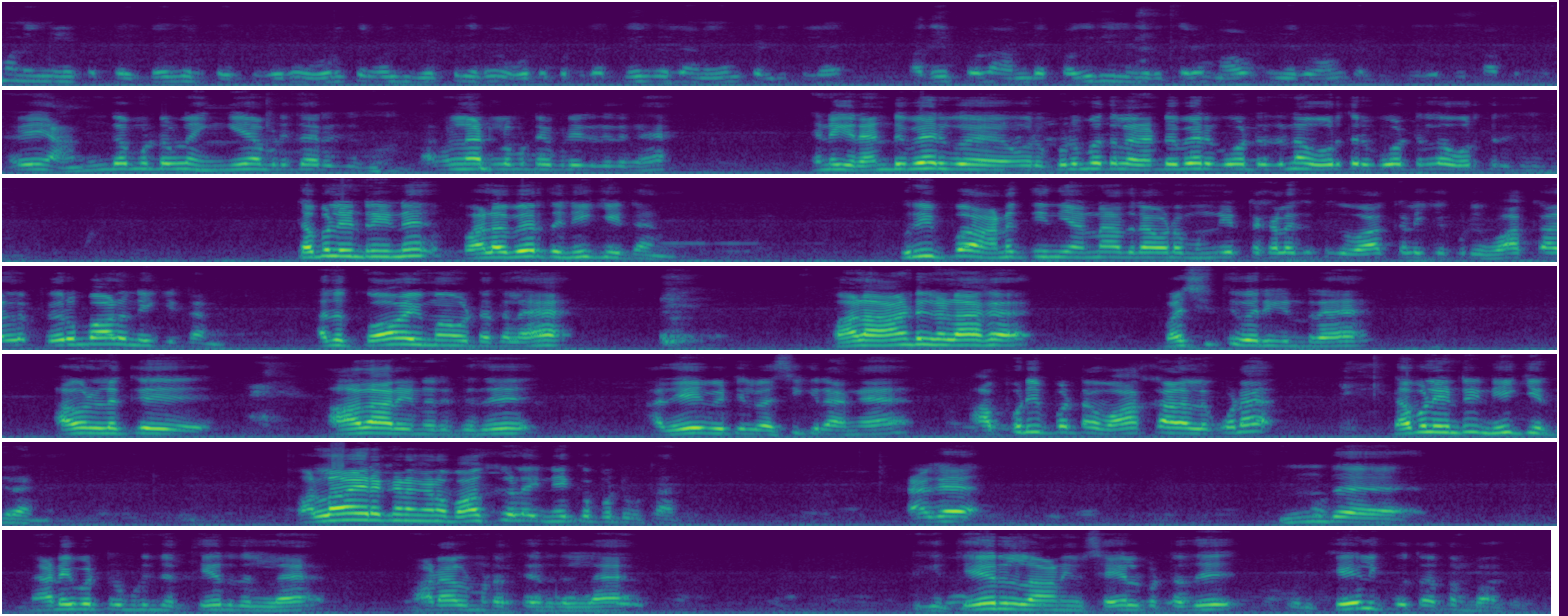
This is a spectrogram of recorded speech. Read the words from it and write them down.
மாநிலங்களை தேர்தல் பயிற்சி ஒருத்தர் வந்து எட்டு தடவை ஓட்டப்பட்டதா தேர்தல் ஆணையம் கண்டிக்கல. அதே போல அந்த பகுதியில் இருக்கிற மாவட்ட நிர்வாகம் கண்டிப்பாக எப்படி அங்கே மட்டும் இல்லை இங்கேயும் அப்படி தான் இருக்குது. தமிழ்நாட்டில் மட்டும் எப்படி இருக்குதுங்க? இன்னைக்கு ரெண்டு பேருக்கு ஒரு குடும்பத்தில் ரெண்டு பேருக்கு ஓட்டு இருக்குன்னா ஒருத்தருக்கு ஓட்டு இல்லை ஒருத்தருக்கு இருக்குது. டபுள் என்ட்ரின்னு பல பேர்த்த நீக்கிட்டாங்க. குறிப்பாக அனைத்து இந்திய அண்ணா திராவிட முன்னேற்ற கழகத்துக்கு வாக்களிக்கக்கூடிய வாக்காளர் பெரும்பாலும் நீக்கிட்டாங்க. அது கோவை மாவட்டத்தில் பல ஆண்டுகளாக வசித்து வருகின்ற அவர்களுக்கு ஆதார் எண் இருக்குது. அதே வீட்டில் வசிக்கிறாங்க. அப்படிப்பட்ட வாக்காளர்கள் கூட டபுள் என்ட்ரி நீக்கியிருக்கிறாங்க. பல்லாயிரக்கணக்கான வாக்குகளை நீக்கப்பட்டு விட்டாங்க. ஆக இந்த நடைபெற்று முடிந்த தேர்தலில் நாடாளுமன்ற தேர்தலில் இன்னைக்கு தேர்தல் ஆணையம் செயல்பட்டது ஒரு கேலி கூத்தாத்தான் பார்க்குது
